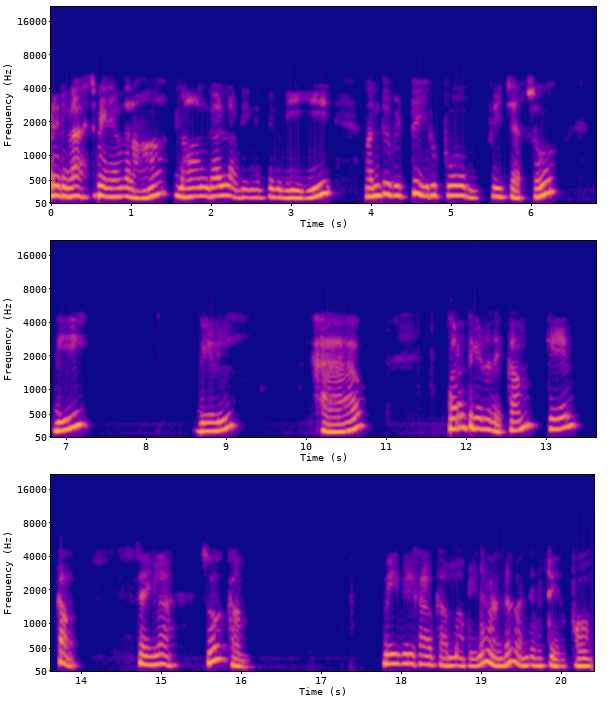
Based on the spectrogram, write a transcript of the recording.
புரியுதுங்களா? இப்போ இதை எழுதலாம். நாங்கள் அப்படிங்கிறதுக்கு வி வந்து விட்டு இருப்போம் future so we will have வர்றதுக்கு என்னது? கம் கேம் கம் சரிங்களா? So come we will have come அப்படின்னா நாங்கள் வந்து விட்டு இருப்போம்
